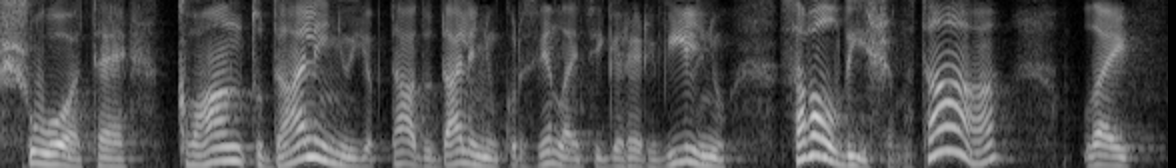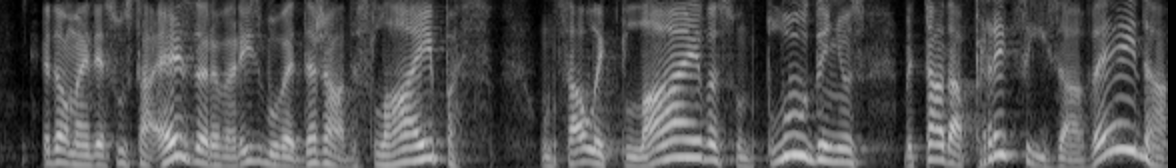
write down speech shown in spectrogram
šo kvantu daļiņu, jeb tādu daļiņu, kuras vienlaicīgi ir arī viļņu savaldīšana. Tā, lai iedomājieties, uz tā ezera var izbūvēt dažādas laipas. Un salikt laivas un plūdiņus, bet tādā precīzā veidā,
